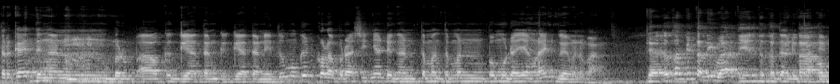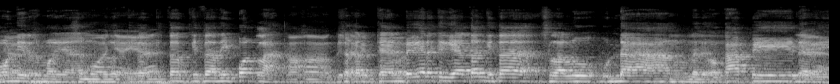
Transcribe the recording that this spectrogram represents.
Terkait dengan uh, kegiatan-kegiatan itu mungkin kolaborasinya dengan teman-teman pemuda yang lain bagaimana bang? Ya tetap kita libatin, tetap Kita kita, akomodir ya. semuanya. Semuanya, ya. Kita, kita, report lah. Oh, oh, kita Misalkan report. KNP ada kegiatan kita selalu undang Hmm. dari OKP, dari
